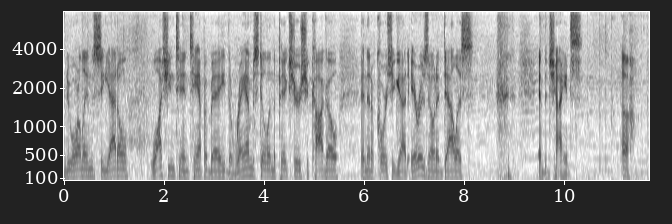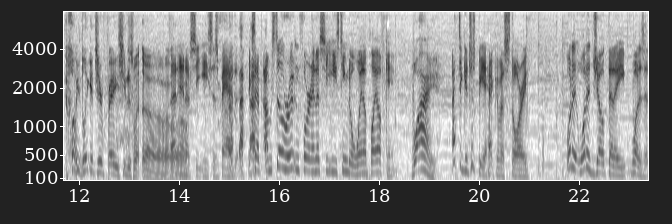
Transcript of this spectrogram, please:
New Orleans, Seattle, Washington, Tampa Bay. The Rams still in the picture. Chicago. And then, of course, you got Arizona, Dallas, and the Giants. Oh. Oh, look at your face. You just went, oh. oh, oh. That NFC East is bad. Except I'm still rooting for an NFC East team to win a playoff game. Why? I think it'd just be a heck of a story. What a, what a joke that a, what is it?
